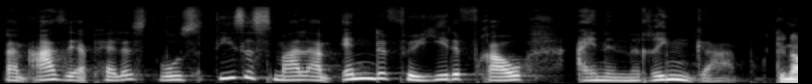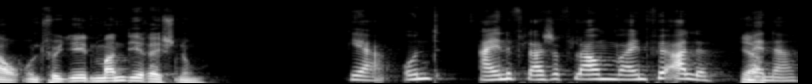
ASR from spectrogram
Beim Asia Palace, wo es dieses Mal am Ende für jede Frau einen Ring gab. genau, und für jeden Mann die Rechnung. Ja, und eine Flasche Pflaumenwein für alle Ja. Männer.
